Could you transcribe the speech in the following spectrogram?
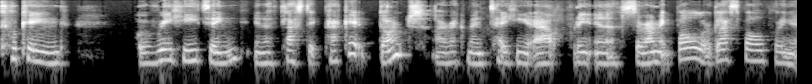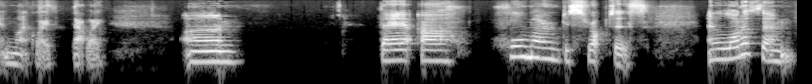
cooking reheating in a plastic packet, don't. I recommend taking it out, putting it in a ceramic bowl or a glass bowl, putting it in the microwave that way. Um, there are hormone disruptors, and a lot of them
